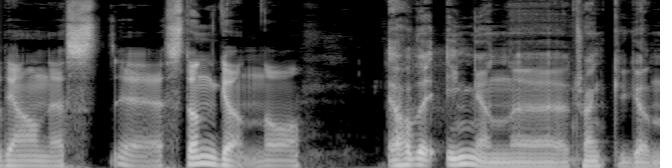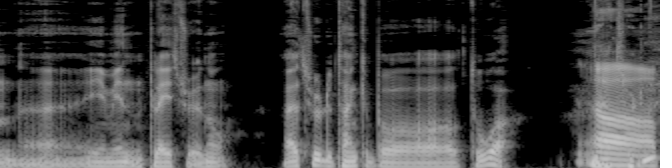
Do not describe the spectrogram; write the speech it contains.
de her eh, st- eh, stun gun og Jeg hadde ingen uh, trank gun uh, i min playthrough nå. Jeg tror du tenker på toa. Ja, tror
